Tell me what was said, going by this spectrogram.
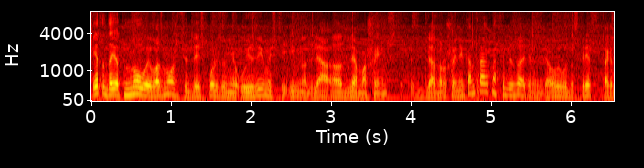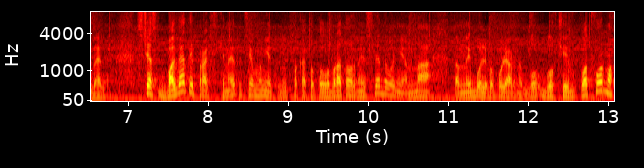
И это дает новые возможности для использования уязвимости именно для, э, для мошенничества, то есть для нарушения контрактных обязательств, для вывода средств и так далее. Сейчас богатой практики на эту тему нет, идут пока только лабораторные исследования на там, наиболее популярных блокчейн-платформах.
